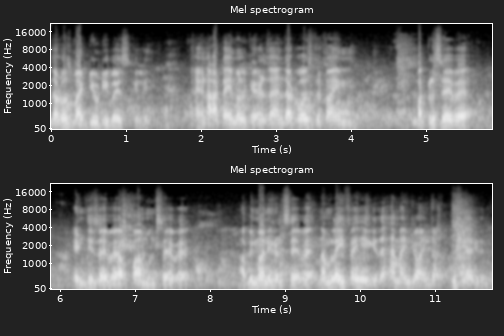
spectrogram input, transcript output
That was my duty basically and ಆ ಟೈಮಲ್ಲಿ ಕೇಳಿದೆ and that was the time ಮಕ್ಕಳ ಸೇವೆ ಹೆಂಡತಿ ಸೇವೆ, ಅಪ್ಪ, ಅಮ್ಮನ ಸೇವೆ, ಅಭಿಮಾನಿಗಳ ಸೇವೆ, ನಮ್ಮ ಲೈಫೇ ಹೇಗಿದೆ. ಐ ಆಮ್ ಎಂಜಾಯಿಂಗ್ ದಟ್ ಖುಷಿಯಾಗಿದ್ದೀನಿ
